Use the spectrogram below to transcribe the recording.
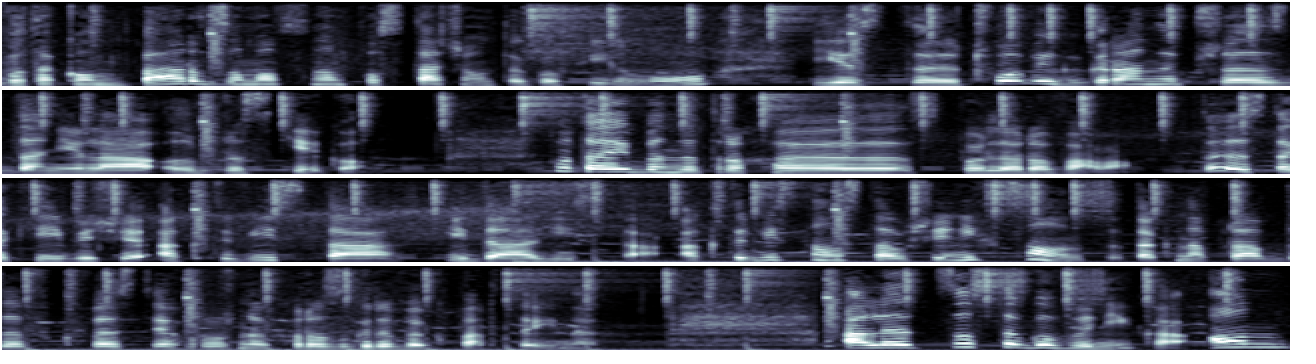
Bo taką bardzo mocną postacią tego filmu jest e, człowiek grany przez Daniela Olbryskiego. Tutaj będę trochę spoilerowała. To jest taki, wiecie, aktywista, idealista. Aktywistą stał się niechcący, tak naprawdę w kwestiach różnych rozgrywek partyjnych. Ale co z tego wynika? On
